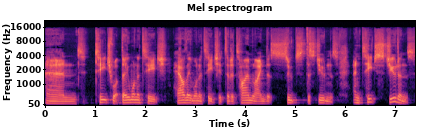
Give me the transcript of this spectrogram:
and teach what they want to teach, how they want to teach it to the timeline that suits the students, and teach students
